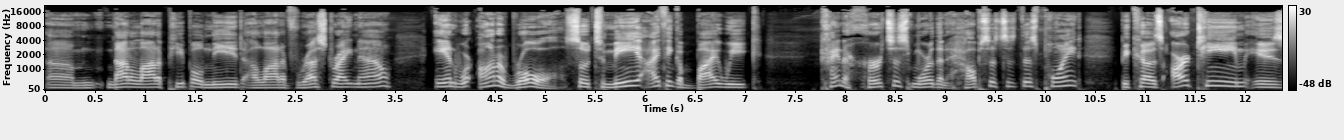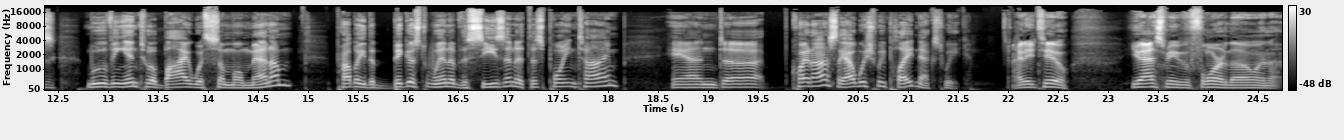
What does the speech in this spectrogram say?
Um, not a lot of people need a lot of rest right now, and we're on a roll. So to me, I think a bye week kind of hurts us more than it helps us at this point because our team is moving into a bye with some momentum, probably the biggest win of the season at this point in time. And uh, quite honestly, I wish we played next week. I do too. You asked me before though, and uh,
